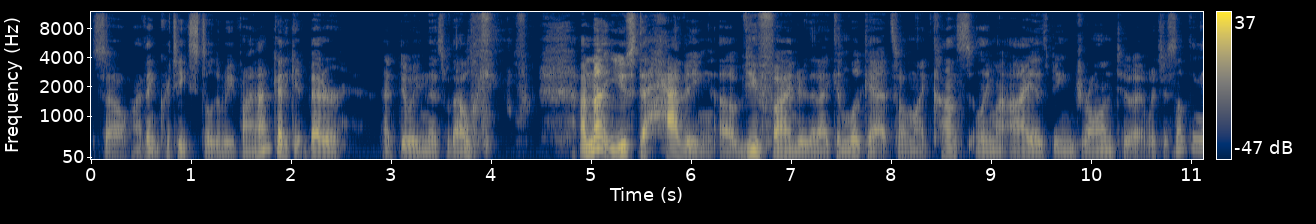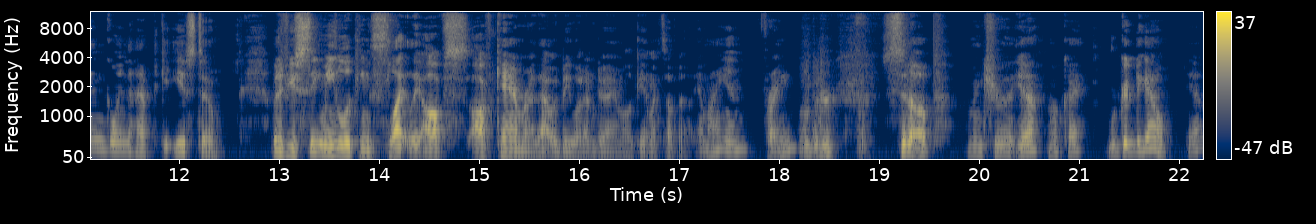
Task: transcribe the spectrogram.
So I think critique's still going to be fine. I've got to get better at doing this without looking I'm not used to having a viewfinder that I can look at, so I'm like constantly my eye is being drawn to it, which is something I'm going to have to get used to. But if you see me looking slightly off off camera, that would be what I'm doing. I'm looking at myself. Am I in frame? I better sit up, make sure that yeah, okay, we're good to go. Yeah.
